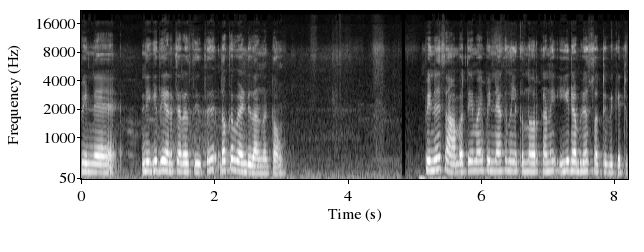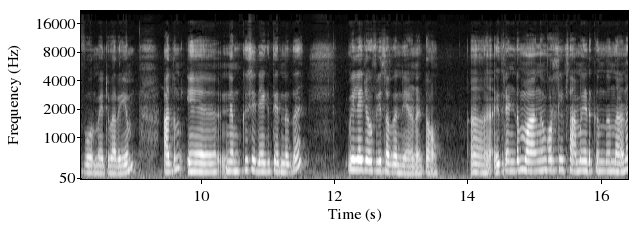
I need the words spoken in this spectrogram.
പിന്നെ നികുതി അടച്ച രസീത് ഇതൊക്കെ വേണ്ടതാണ് കേട്ടോ. പിന്നെ സാമ്പത്തികമായി പിന്നാക്കം നിൽക്കുന്നവർക്കാണ് E W S certificate format പറയും. അതും നമുക്ക് ശരിയാക്കി തരുന്നത് വില്ലേജ് ഓഫീസർ തന്നെയാണ് കേട്ടോ. ഇത് രണ്ടും വാങ്ങാൻ കുറച്ച് സമയം എടുക്കുന്നതെന്നാണ്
